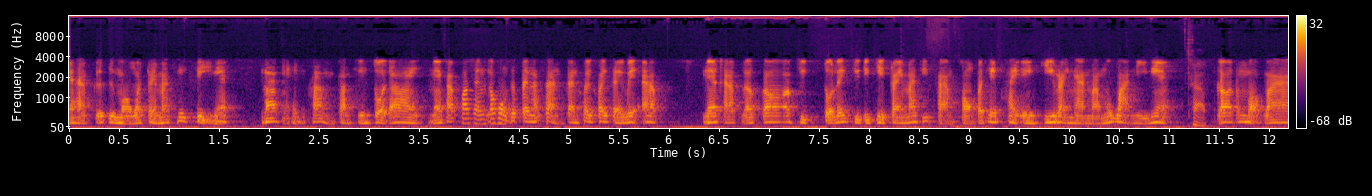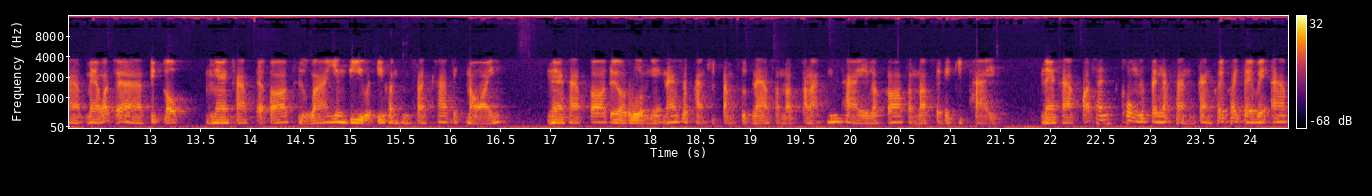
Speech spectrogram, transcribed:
นะครับ ก็คือมองว่าไตรมาสที่สี่เนี่ย น่าจะเห็นภาพของการฟื้นตัวได้นะครับ เพราะฉะนั้นก็คงจะเป็นลักษณะการค่อยๆไซด์เวย์อัพนะครับ แล้วก็ตัวเลข GDP ไตรมาสที่ 3 ของประเทศไทยเองที่รายงานมาเมื่อวานนี้เนี่ยครับก็ต้องบอกว่าแม้ว่าจะติดลบนะครับ แต่ก็ถือว่ายังดีกว่าที่คอนเซนแซสคาดเล็กน้อยนะครับ ก็โดยรวมเนี่ยน่าจะผ่านจุดต่ำสุดแล้วสำหรับตลาดหุ้นไทย แล้วก็สำหรับเศรษฐกิจไทยนะครับ เพราะฉะนั้นคงจะเป็นลักษณะการค่อยๆไซเวอัพ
